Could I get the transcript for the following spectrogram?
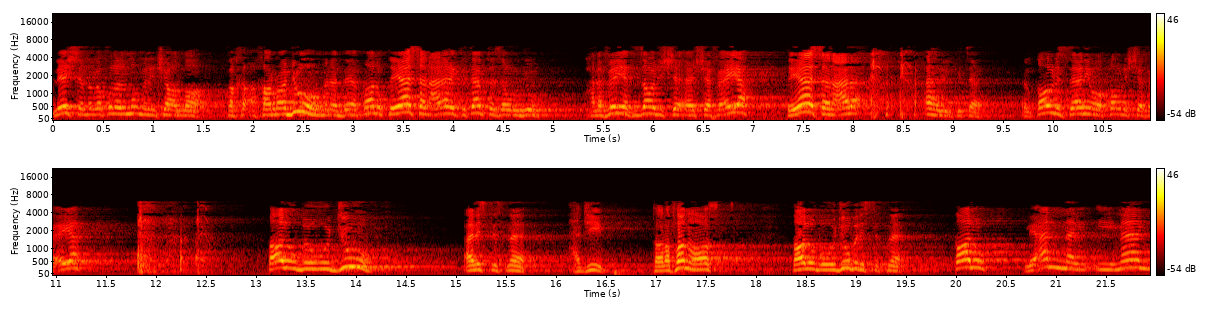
ليش؟ لما يقول المؤمن إن شاء الله. فخرجوهم من الدين قالوا قياسا على أهل الكتاب تزوجوه حنفية تزوج الشافعية قياسا على أهل الكتاب. القول الثاني هو قول الشافعية قالوا بوجوب الاستثناء. عجيب. طرفان ووسط. قالوا بوجوب الاستثناء. قالوا لأن الإيمان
